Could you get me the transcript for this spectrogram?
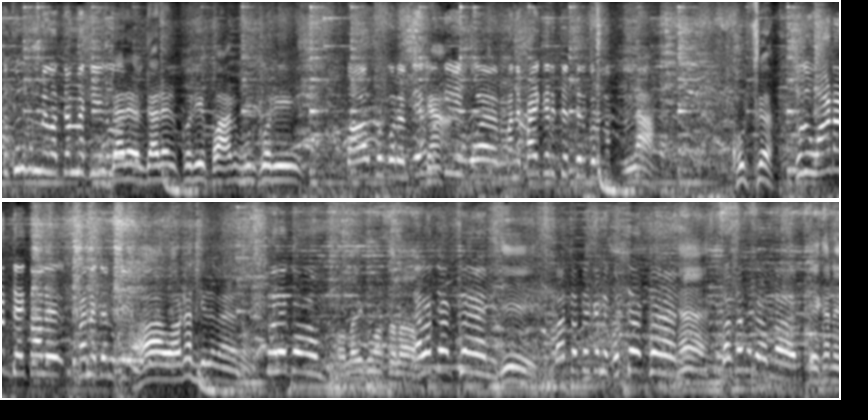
তো কোন কোন মেলা যান নাকি দাঁড়েল দাঁড়েল করি পাহাড়পুর করি। পাওয়ারফুল করেন। আহ, মানে পাইকারিতে সেল করেন? না। খুঁজছে। যদি অর্ডার দেয় তাহলে মানে দেন হ্যাঁ অর্ডার দিলে আসসালামাইকুম ওয়ালাইকুম। আসসালাম। মেলাতে আসছেন জি। বাচ্চাদের এখানে ঘুরতে আসছেন হ্যাঁ। বাসা কোথায় আপনার? এখানে।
